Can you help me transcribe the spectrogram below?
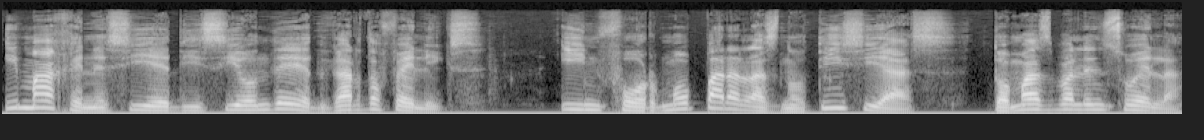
Imágenes y edición de Edgardo Félix. Informó para las noticias Tomás Valenzuela.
